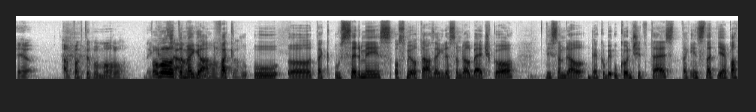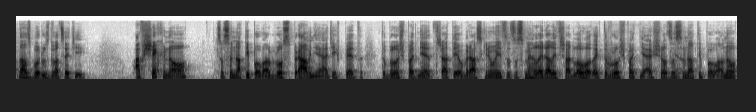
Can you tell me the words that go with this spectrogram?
Jo. A pak to pomohlo. Nekecám, Pomohlo to mega, pomohlo fakt to. u, u, uh, tak u sedmi z osmi otázek, kde jsem dal Bčko, když jsem dal jakoby ukončit test, tak instantně 15 bodů z 20. A všechno, co jsem natypoval, bylo správně a těch pět to bylo špatně, třeba ty obrázky nebo něco, co jsme hledali třeba dlouho, tak to bylo špatně a všechno, co jsem no. natypoval, no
